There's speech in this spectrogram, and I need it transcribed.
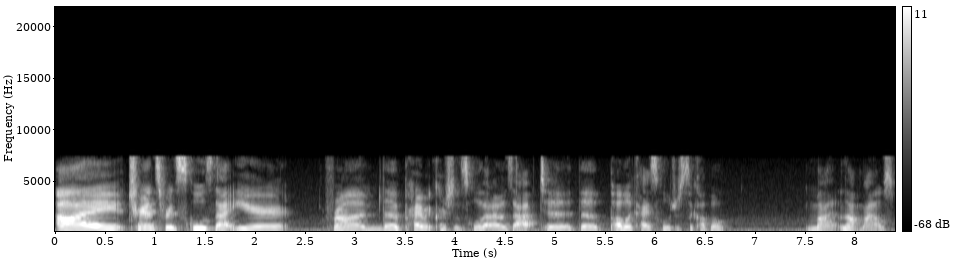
I transferred schools that year from the private Christian school that I was at to the public high school just a couple miles, not miles,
